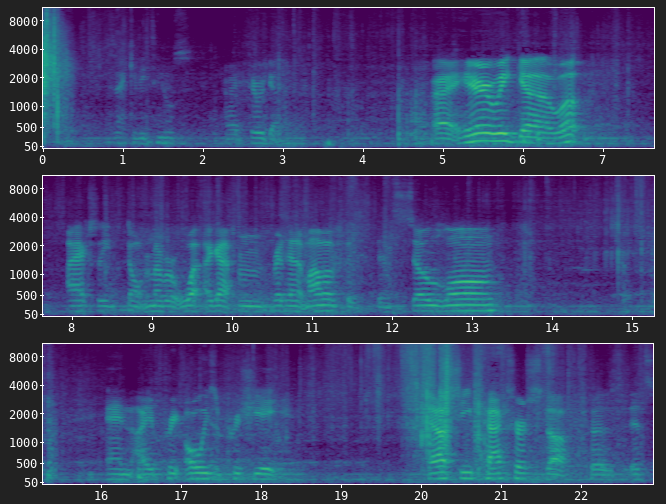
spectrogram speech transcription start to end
Does that give you tingles? Alright, here we go. Alright, here we go. Well, I actually don't remember what I got from Redheaded Mama because it's been so long and I always appreciate how she packs her stuff because it's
